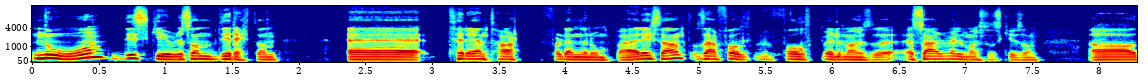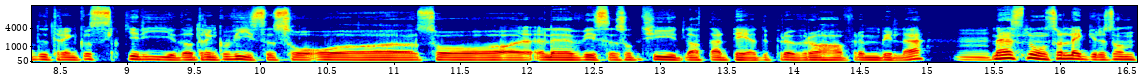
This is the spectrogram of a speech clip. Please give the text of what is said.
noen de skriver det sånn direkte sånn eh, Trent hardt for denne rumpa her, ikke sant? Og så er, folk, folk veldig mange, så er det veldig mange som skriver sånn ja, du trenger ikke å skrive det og trenger ikke å vise så, og, så Eller vise så tydelig at det er det du prøver å ha frem i bildet. Mm. Mens noen som legger det sånn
